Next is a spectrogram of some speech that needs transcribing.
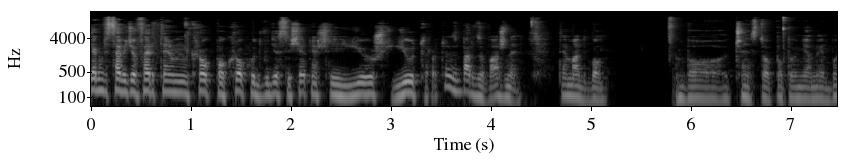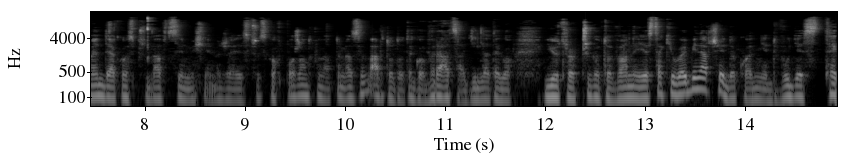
Jak wystawić ofertę krok po kroku 20 sierpnia, czyli już jutro. To jest bardzo ważny temat, bo bo często popełniamy błędy jako sprzedawcy, myślimy, że jest wszystko w porządku, natomiast warto do tego wracać i dlatego jutro przygotowany jest taki webinar, czyli dokładnie 20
